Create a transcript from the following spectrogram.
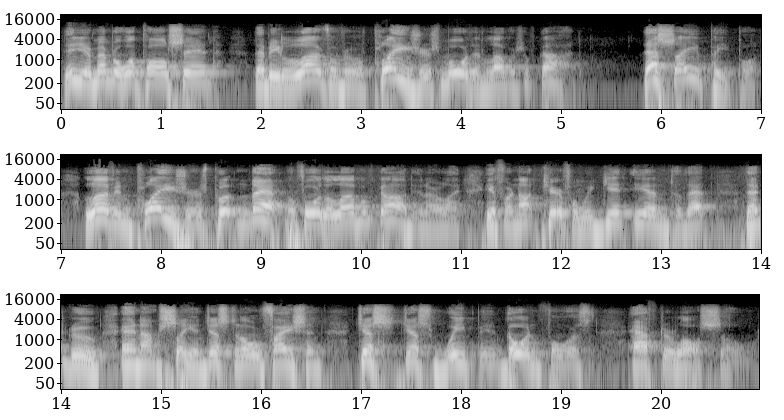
Do you remember what Paul said? There be lovers of pleasures more than lovers of God. That's saved people. Loving pleasures, putting that before the love of God in our life. If we're not careful, we get into that, that groove. And I'm saying just an old fashioned, just, just weeping, going forth after lost souls.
